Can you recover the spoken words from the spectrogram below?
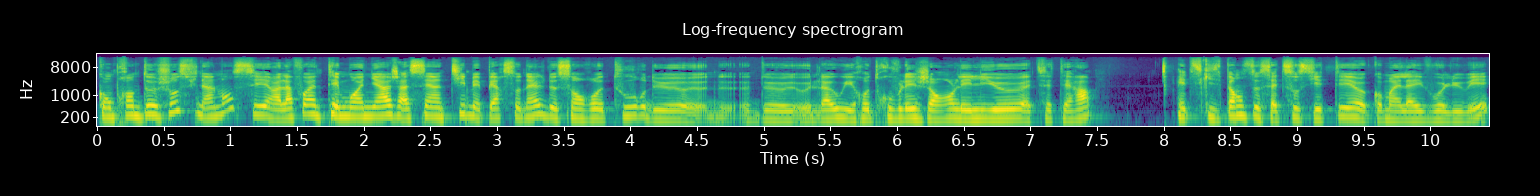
comprend deux choses finalement. C'est à la fois un témoignage assez intime et personnel de son retour de, de là où il retrouve les gens, les lieux, etc et de ce qu'il pense de cette société, euh, comment elle a évolué.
